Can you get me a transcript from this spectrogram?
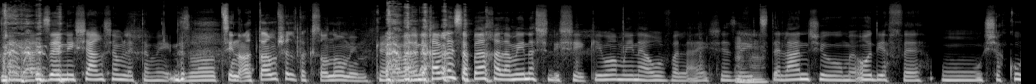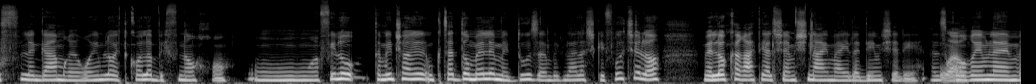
זה נשאר שם לתמיד. זו צנעתם של טקסונומים. כן, אבל אני חייבת לספר לך על המין השלישי, כי הוא המין האהוב עליי, שזה מהמם. אצטלן שהוא מאוד יפה, הוא שקוף לגמרי, רואים לו את כל הבפנוכו. הוא אפילו, תמיד שואל, הוא קצת דומה למדוזה בגלל השקיפות שלו, ולא קראתי על שם שניים מהילדים שלי. אז וואו. קוראים להם,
